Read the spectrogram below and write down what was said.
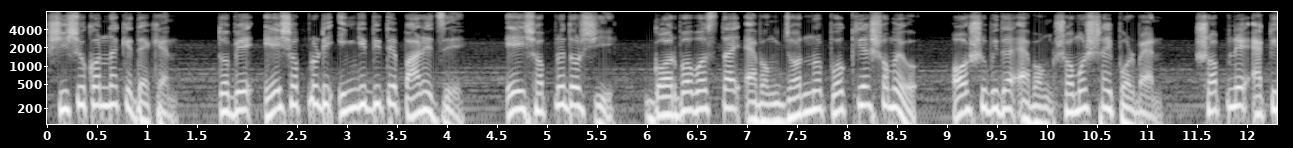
শিশুকন্যাকে দেখেন, তবে এই স্বপ্নটি ইঙ্গিত দিতে পারে যে এই স্বপ্নদর্শী গর্ভাবস্থায় এবং জন্ম প্রক্রিয়ার সময়ও অসুবিধা এবং সমস্যায় পড়বেন। স্বপ্নে একটি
